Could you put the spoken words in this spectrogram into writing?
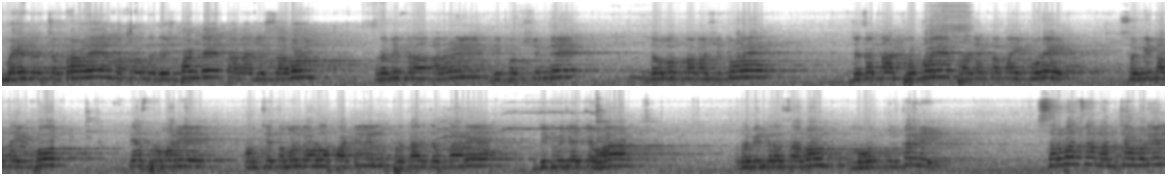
महेंद्र चंद्राळे मकरंद देशपांडे तानाजी सावंत रवींद्र अरळी दीपक शिंदे दौलतनाना शितोळे जगन्नाथ ठोकळे प्राजक्ताताई कोरे संगीताताई खोत त्याचप्रमाणे आमचे तमनगावडा पाटील प्रकाश जमदाडे दिग्विजय चव्हाण रवींद्र सावंत मोहन कुलकर्णी. सर्वच मंचावरील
